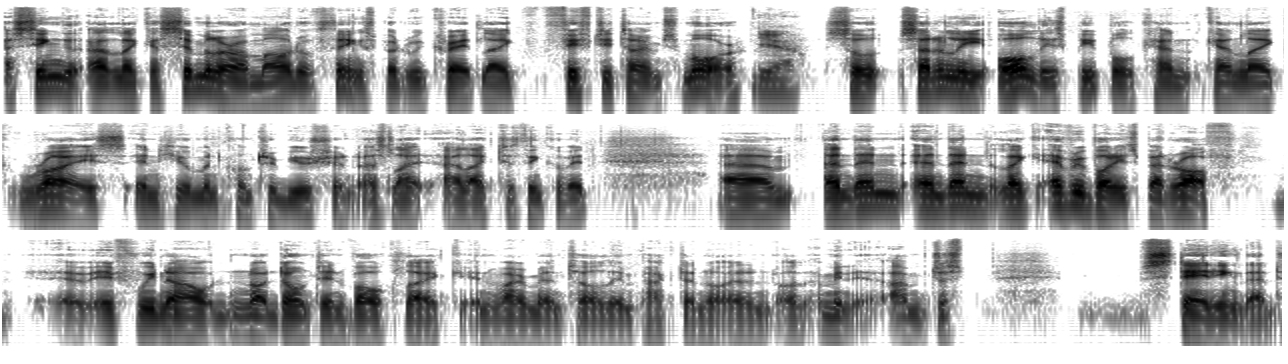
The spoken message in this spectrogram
a single, uh, like a similar amount of things, but we create like 50 times more. Yeah. So suddenly, all these people can can like rise in human contribution, as like I like to think of it, um, and then and then like everybody's better off uh, if we now not don't invoke like environmental impact and, and I mean I'm just stating that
